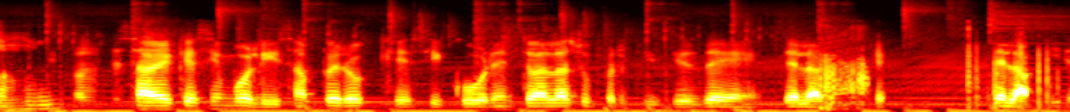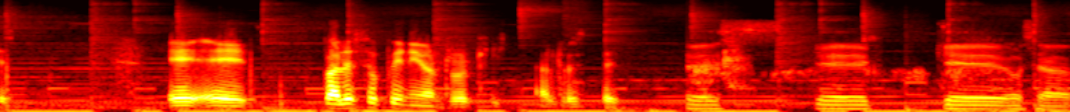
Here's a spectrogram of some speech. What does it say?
Ajá. No se sabe qué simbolizan, pero que sí cubren todas las superficies de, de la, de la pieza. Eh, eh, ¿Cuál es tu opinión, Rocky, al respecto? Es que, que, o sea,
